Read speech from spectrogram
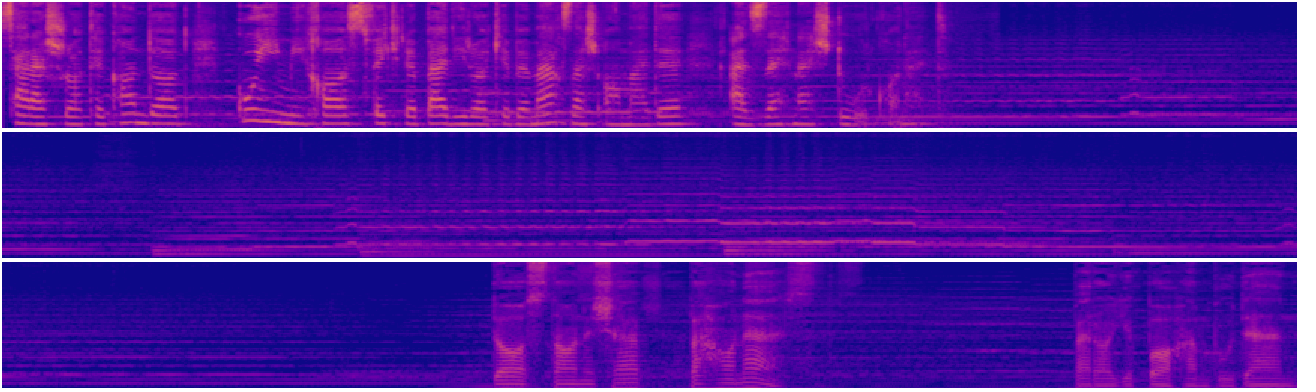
سرش را تکان داد گویی می‌خواست فکر بدی را که به مغزش آمده از ذهنش دور کند. داستان شب بهانه است برای با هم بودن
